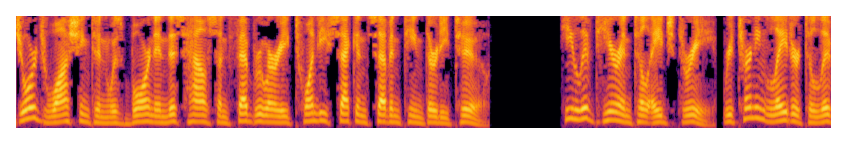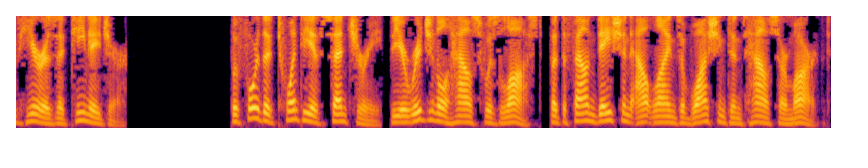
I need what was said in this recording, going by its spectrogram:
George Washington was born in this house on February 22, 1732. He lived here until age three, returning later to live here as a teenager. Before the 20th century, the original house was lost, but the foundation outlines of Washington's house are marked.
